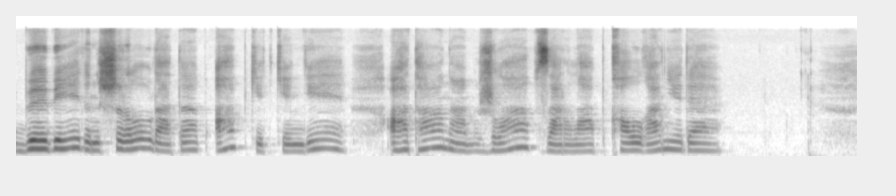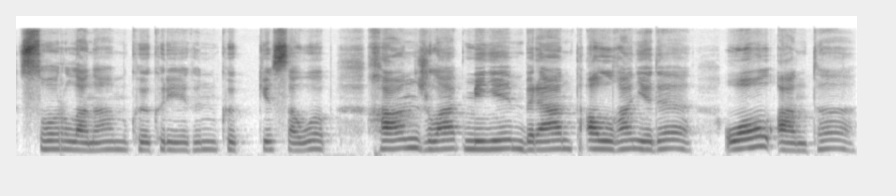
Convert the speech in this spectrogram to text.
Бөбегін шырылдатып ап кеткенде ата анам жылап зарлап қалған еді. Сорланам көкірегін көкке сауып хан жылап менен бір ант алған еді ол анты.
